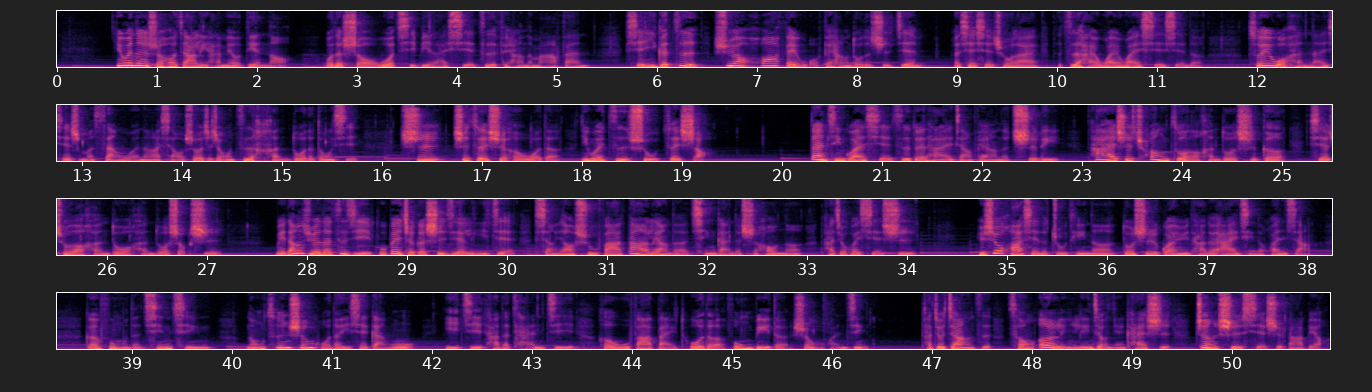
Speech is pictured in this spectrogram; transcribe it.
因为那个时候家里还没有电脑，我的手握起笔来写字非常的麻烦，写一个字需要花费我非常多的时间，而且写出来的字还歪歪斜斜的，所以我很难写什么散文啊、小说这种字很多的东西。诗是最适合我的，因为字数最少。但尽管写字对他来讲非常的吃力，他还是创作了很多诗歌，写出了很多很多首诗。”每当觉得自己不被这个世界理解，想要抒发大量的情感的时候呢，他就会写诗。余秀华写的主题呢，都是关于他对爱情的幻想。跟父母的亲情、农村生活的一些感悟，以及他的残疾和无法摆脱的封闭的生活环境。他就这样子，从二零零九年开始正式写诗发表。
